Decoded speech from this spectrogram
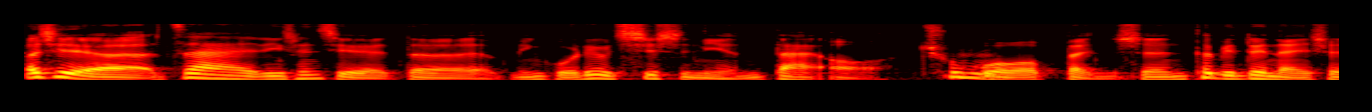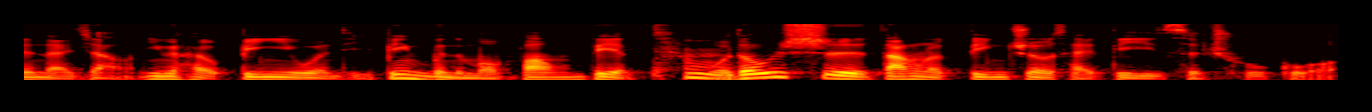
而且在林晨姐的民国六七十年代哦，出国本身特别对男生来讲，因为还有兵役问题，并不那么方便。我都是当了兵之后才第一次出国。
